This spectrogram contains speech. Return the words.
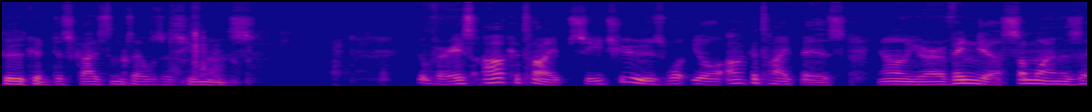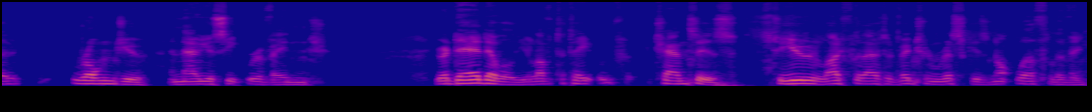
who could disguise themselves as humans. Got various archetypes, so you choose what your archetype is. You know, you're a avenger, someone has uh, wronged you, and now you seek revenge. You're a daredevil, you love to take chances. To you, life without adventure and risk is not worth living.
